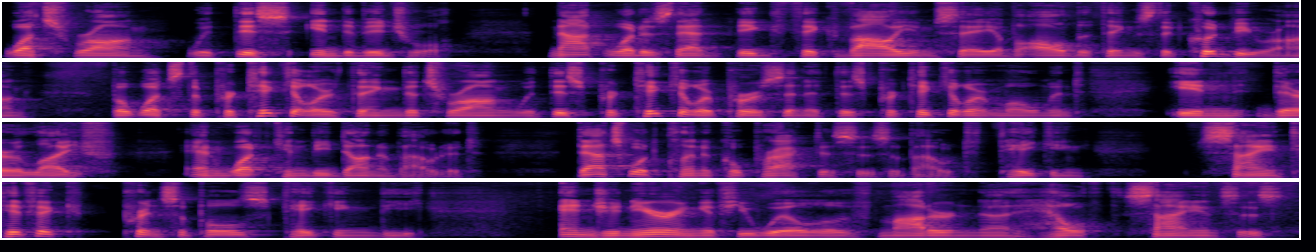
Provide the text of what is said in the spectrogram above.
What's wrong with this individual? Not what does that big, thick volume say of all the things that could be wrong, but what's the particular thing that's wrong with this particular person at this particular moment in their life and what can be done about it. That's what clinical practice is about taking scientific principles, taking the engineering, if you will, of modern uh, health sciences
